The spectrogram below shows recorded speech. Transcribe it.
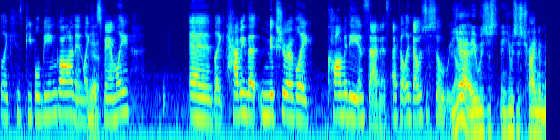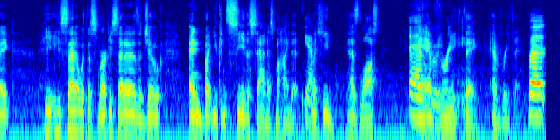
like his people being gone and like Yeah. his family, and like having that mixture of like comedy and sadness. I felt like that was just so real. Yeah, it was just he was just trying to make he he said it with the smirk. He said it as a joke, and but you can see the sadness behind it. Yeah. like he has lost everything. everything, everything. But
